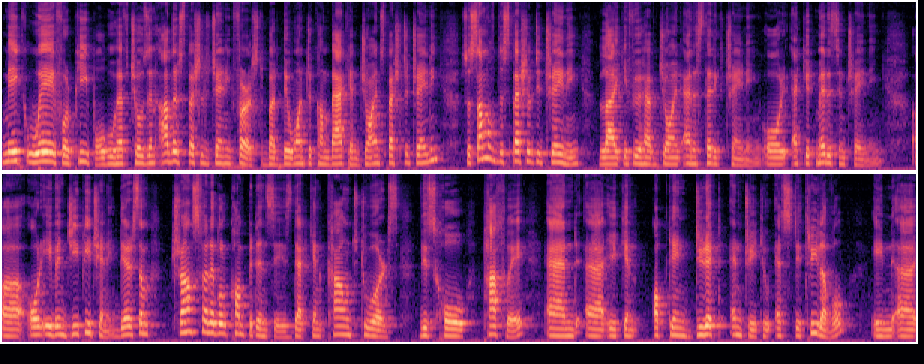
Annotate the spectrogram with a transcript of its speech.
make way for people who have chosen other specialty training first, but they want to come back and join specialty training. So some of the specialty training, like if you have joined anesthetic training or acute medicine training, uh, or even GP training. There are some transferable competencies that can count towards this whole pathway and uh, you can obtain direct entry to ST3 level in uh,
